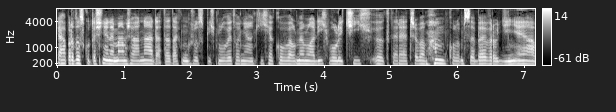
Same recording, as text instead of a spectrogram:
Já proto skutečně nemám žádná data, tak můžu spíš mluvit o nějakých jako velmi mladých voličích, eh, které třeba mám kolem sebe v rodině a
